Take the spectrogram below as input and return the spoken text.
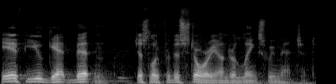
if you get bitten. Just look for this story under links we mentioned.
